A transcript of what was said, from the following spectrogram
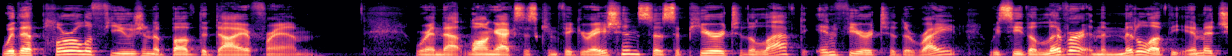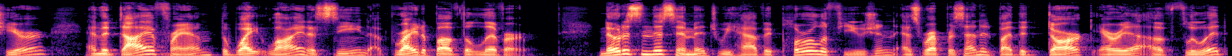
with a pleural effusion above the diaphragm. We're in that long axis configuration, so superior to the left, inferior to the right. We see the liver in the middle of the image here, and the diaphragm, the white line, is seen right above the liver. Notice in this image we have a pleural effusion as represented by the dark area of fluid,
